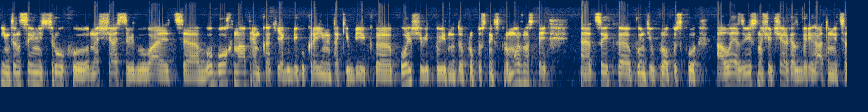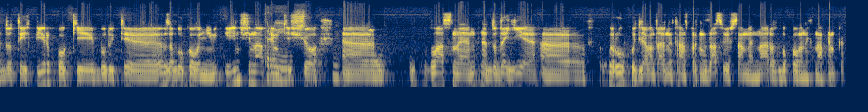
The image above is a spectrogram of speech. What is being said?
інтенсивність руху на щастя відбувається в обох напрямках, як бік України, так і бік е, Польщі, відповідно до пропускних спроможностей е, цих е, пунктів пропуску. Але звісно, що черга зберігатиметься до тих пір, поки будуть е, заблоковані інші напрямки, що е, власне додає е, руху для вантажних транспортних засобів саме на розблокованих напрямках.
